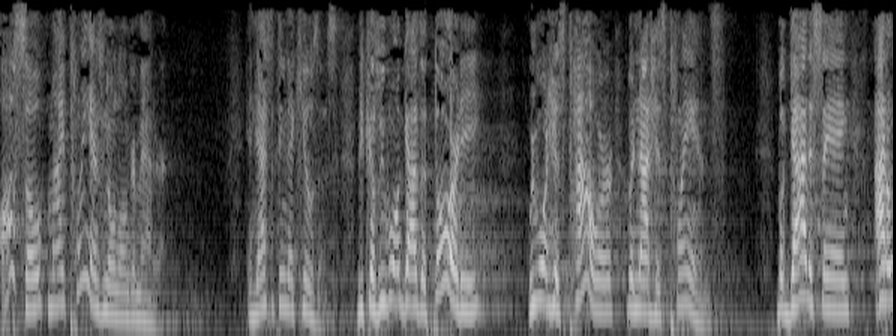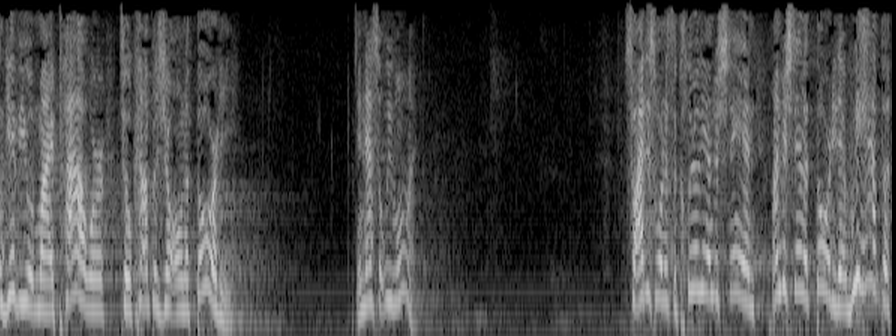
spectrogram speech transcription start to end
also my plans no longer matter. And that's the thing that kills us. Because we want God's authority, we want His power, but not His plans. But God is saying, I don't give you my power to accomplish your own authority. And that's what we want. So I just want us to clearly understand, understand authority that we have the,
